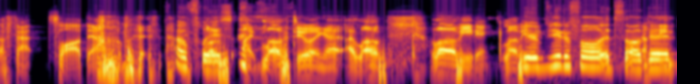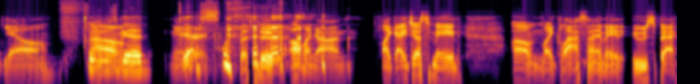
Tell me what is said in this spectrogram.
a fat slob now. oh please! I love, I love doing it. I love love eating. Love You're eating. beautiful. It's all oh, good. Thank you. Food um, is good. Yeah, yes. The food. oh my god! Like I just made, um, like last night I made Uzbek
